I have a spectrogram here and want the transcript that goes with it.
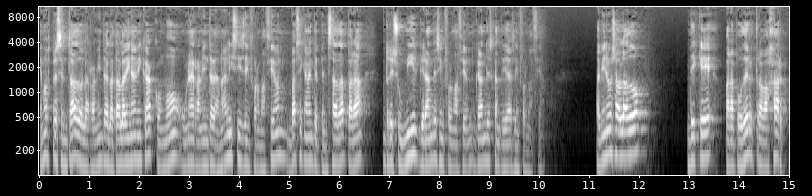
Hemos presentado la herramienta de la tabla dinámica como una herramienta de análisis de información básicamente pensada para resumir grandes, grandes cantidades de información. También hemos hablado de que para poder trabajar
